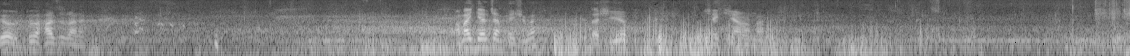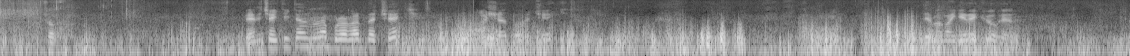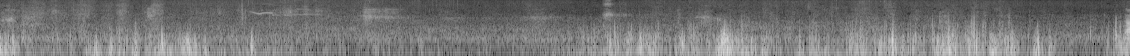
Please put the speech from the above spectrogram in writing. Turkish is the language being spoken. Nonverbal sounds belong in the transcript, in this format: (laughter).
dördü Haziran'a. Ama geleceğim peşime. Taşıyıp çekeceğim onları. Çok. Beni çektikten sonra buraları da çek. Aşağı doğru çek. Dememe gerek yok yani.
